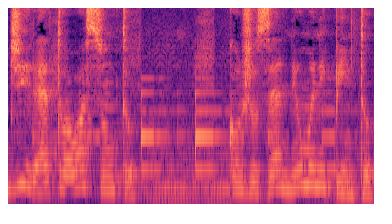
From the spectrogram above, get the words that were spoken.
Direto ao assunto, com José Neumann e Pinto.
